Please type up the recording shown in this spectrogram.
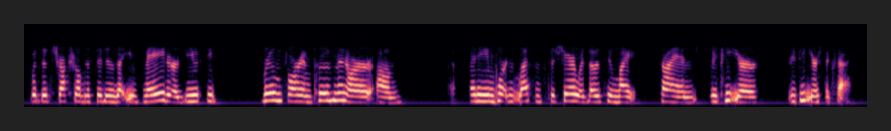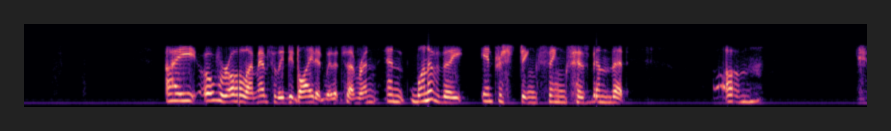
with the structural decisions that you've made, or do you see room for improvement, or um, any important lessons to share with those who might try and repeat your repeat your success? I overall, I'm absolutely delighted with it, Severin. And one of the interesting things has been that um,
